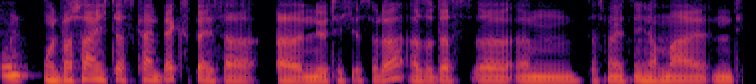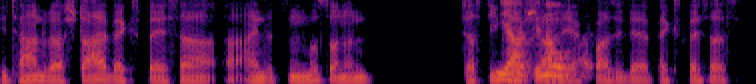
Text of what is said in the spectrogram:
und, und wahrscheinlich, dass kein Backspacer äh, nötig ist, oder? Also, dass, äh, ähm, dass man jetzt nicht nochmal einen Titan- oder Stahl-Backspacer äh, einsetzen muss, sondern dass die ja, genau. ja quasi der Backspacer ist.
